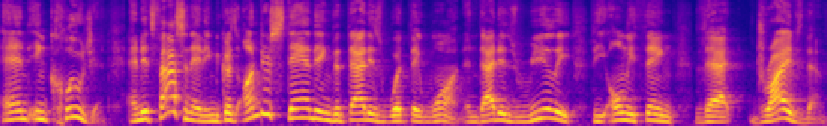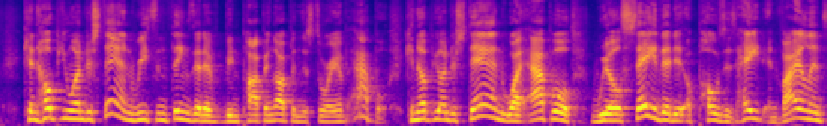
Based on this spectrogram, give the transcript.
and inclusion. And it's fascinating because understanding that that is what they want and that is really the only thing that drives them can help you understand recent things that have been popping up in the story of Apple. Can help you understand why Apple will say that it opposes hate and violence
